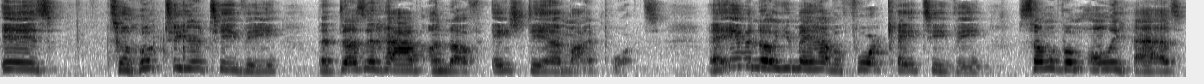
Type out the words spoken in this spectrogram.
is to hook to your TV that doesn't have enough HDMI ports. And even though you may have a 4K TV, some of them only has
